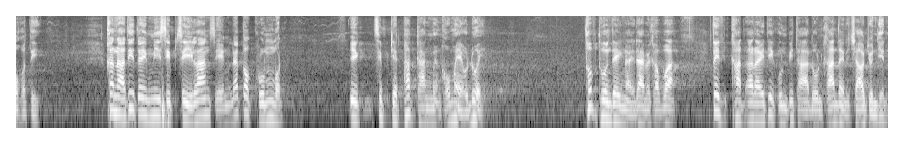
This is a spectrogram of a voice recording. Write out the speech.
ปกติ ขณะที่ตัวเองมี 14 ล้านเสียง และก็คลุมหมดอีก 17พรรคการเมืองเขาไม่เอาด้วย ทบทวนตัวเองหน่อยได้ไหมครับว่า ติดขัดอะไรที่คุณพิธาโดนค้านตั้งแต่เช้าจนเย็น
